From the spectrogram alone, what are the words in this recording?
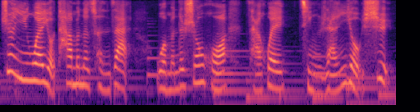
正因为有他们的存在，我们的生活才会井然有序。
